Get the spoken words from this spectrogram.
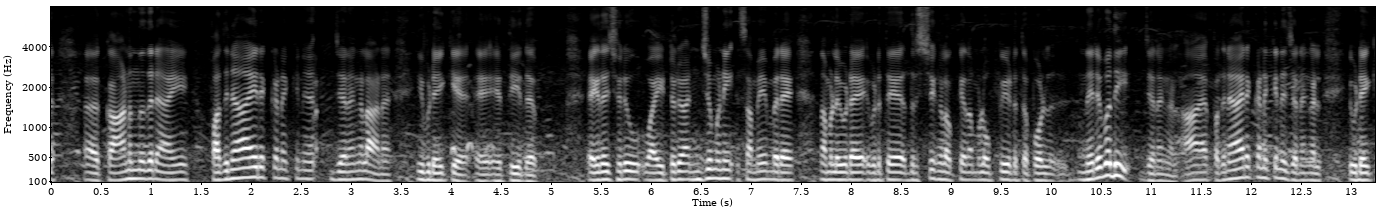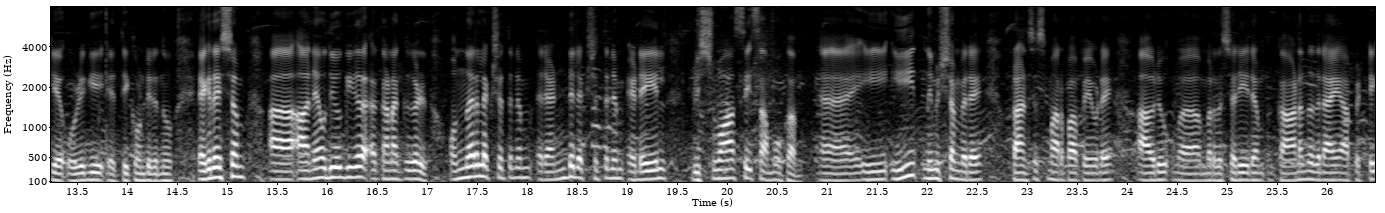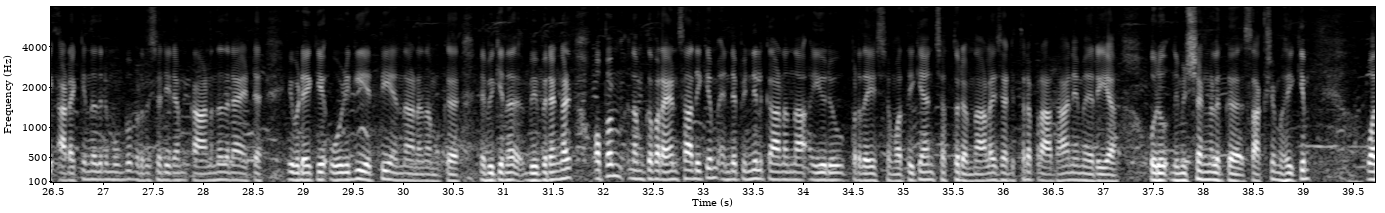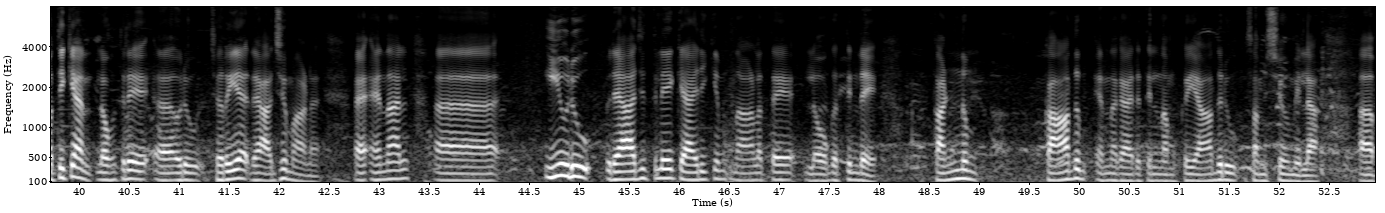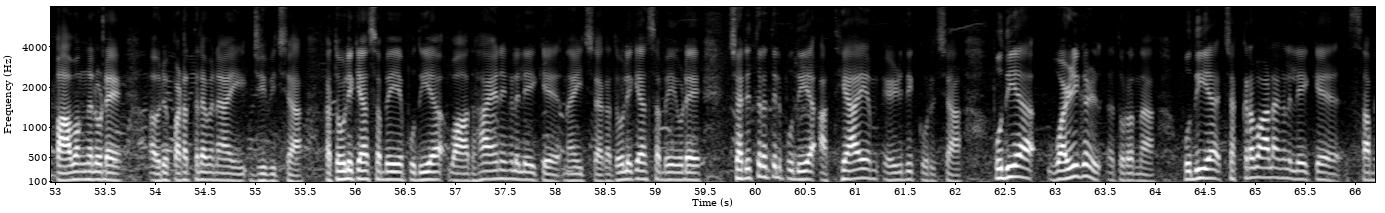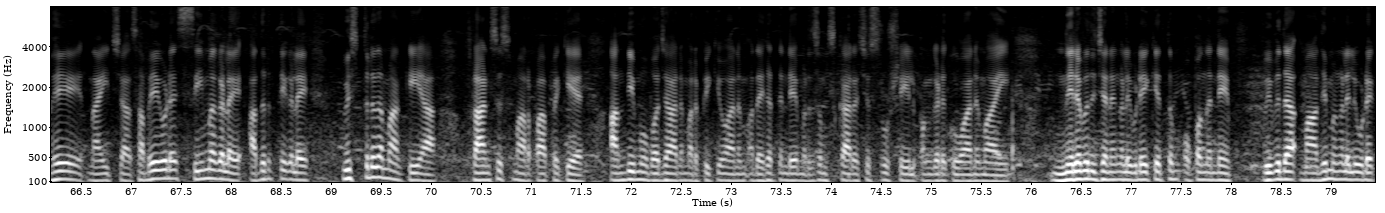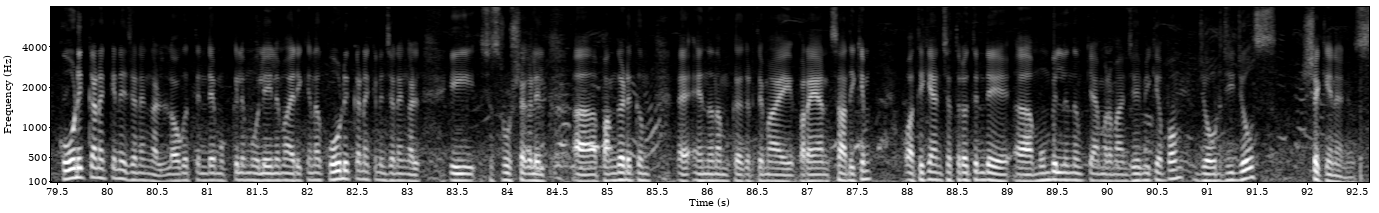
കാണുന്നതിനായി പതിനായിരക്കണക്കിന് ജനങ്ങളാണ് ഇവിടേക്ക് എത്തിയത്. ഏകദേശം ഒരു വൈകിട്ടൊരു അഞ്ച് മണി സമയം വരെ നമ്മളിവിടെ ഇവിടുത്തെ ദൃശ്യങ്ങളൊക്കെ നമ്മൾ ഒപ്പിയെടുത്തപ്പോൾ നിരവധി ജനങ്ങൾ ആ പതിനായിരക്കണക്കിന് ജനങ്ങൾ ഇവിടേക്ക് ഒഴുകി എത്തിക്കൊണ്ടിരുന്നു. ഏകദേശം അനൗദ്യോഗിക കണക്കുകൾ ഒന്നര ലക്ഷത്തിനും രണ്ട് ലക്ഷത്തിനും ഇടയിൽ വിശ്വാസി സമൂഹം ഈ ഈ നിമിഷം വരെ ഫ്രാൻസിസ് മാർപ്പാപ്പയുടെ ആ ഒരു മൃതശരീരം കാണുന്നതിനായി ആ പെട്ടി അടയ്ക്കുന്നതിന് മുമ്പ് മൃതശരീരം കാണുന്നതിനായിട്ട് ഇവിടേക്ക് ഒഴുകിയെത്തി എന്നാണ് നമുക്ക് ലഭിക്കുന്ന വിവരങ്ങൾ. ഒപ്പം നമുക്ക് പറയാൻ സാധിക്കും എന്റെ പിന്നിൽ കാണുന്ന ഈ ഒരു പ്രദേശം വത്തിക്കാൻ ചത്തുരം. നാളെ ചരിത്ര പ്രാധാന്യമേറിയ ഒരു നിമിഷങ്ങൾക്ക് സാക്ഷ്യം വഹിക്കും. വത്തിക്കാൻ ലോകത്തിലെ ഒരു ചെറിയ രാജ്യമാണ്. എന്നാൽ ഈ ഒരു രാജ്യത്തിലേക്കായിരിക്കും നാളത്തെ ലോകത്തിന്റെ കണ്ണും കാതും എന്ന കാര്യത്തിൽ നമുക്ക് യാതൊരു സംശയവുമില്ല. പാവങ്ങളുടെ ഒരു പടത്തലവനായി ജീവിച്ച കത്തോലിക്ക സഭയെ പുതിയ വാതായനങ്ങളിലേക്ക് നയിച്ച കത്തോലിക്ക സഭയുടെ ചരിത്രത്തിൽ പുതിയ അധ്യായം എഴുതി കുറിച്ച പുതിയ വഴികൾ തുറന്ന പുതിയ ചക്രവാളങ്ങളിലേക്ക് സഭയെ നയിച്ച സഭയുടെ സീമകളെ അതിർത്തികളെ വിസ്തൃതമാക്കിയ ഫ്രാൻസിസ് മാർപ്പാപ്പയ്ക്ക് അന്തിമോപചാരം അർപ്പിക്കുവാനും അദ്ദേഹത്തിന്റെ മൃതസംസ്കാര ശുശ്രൂഷയിൽ പങ്കെടുക്കുവാനുമായി നിരവധി ജനങ്ങൾ ഇവിടേക്കെത്തും. ഒപ്പം തന്നെ വിവിധ മാധ്യമങ്ങളിലൂടെ കോടിക്കണക്കിന് ജനങ്ങൾ ലോകത്തിന്റെ മുക്കിലും മൂലയിലുമായിരിക്കുന്ന കോടിക്കണക്കിന് ജനങ്ങൾ ഈ ശുശ്രൂഷകളിൽ പങ്കെടുക്കും എന്ന് നമുക്ക് കൃത്യമായി പറയാൻ സാധിക്കും. വത്തിക്കാൻ ചത്രത്തിന്റെ മുമ്പിൽ നിന്നും ക്യാമറമാൻ ജെമിക്കൊപ്പം ജോർജി ജോസ് ഷെക്കീന ന്യൂസ്.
